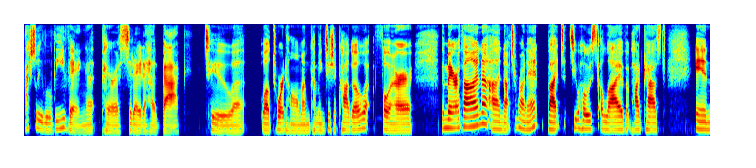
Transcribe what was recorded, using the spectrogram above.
actually leaving Paris today to head back to, uh, well, toward home. I'm coming to Chicago for the marathon, uh, not to run it, but to host a live podcast in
